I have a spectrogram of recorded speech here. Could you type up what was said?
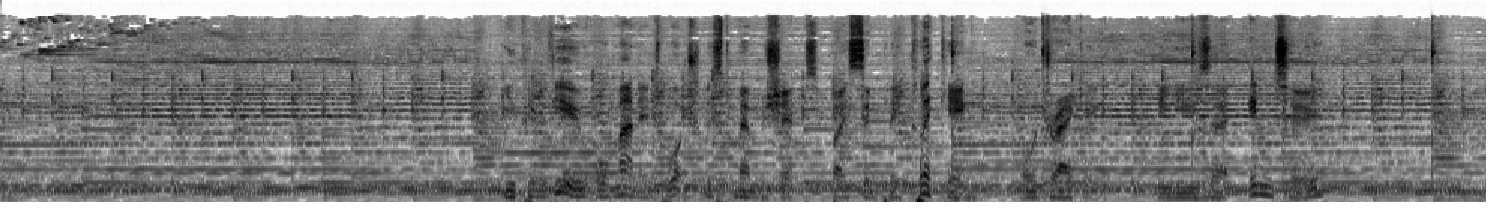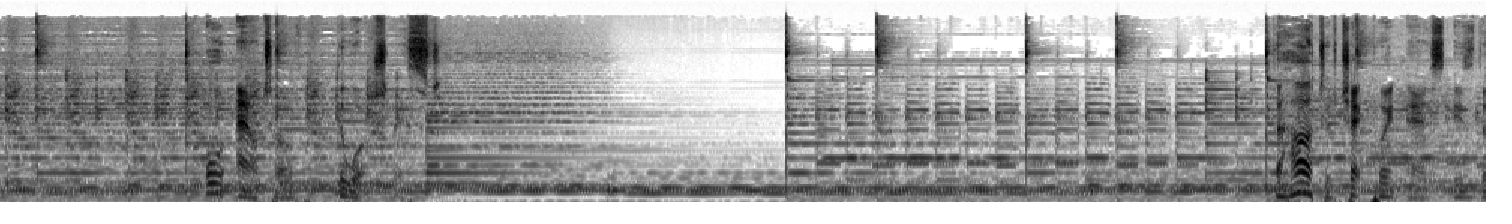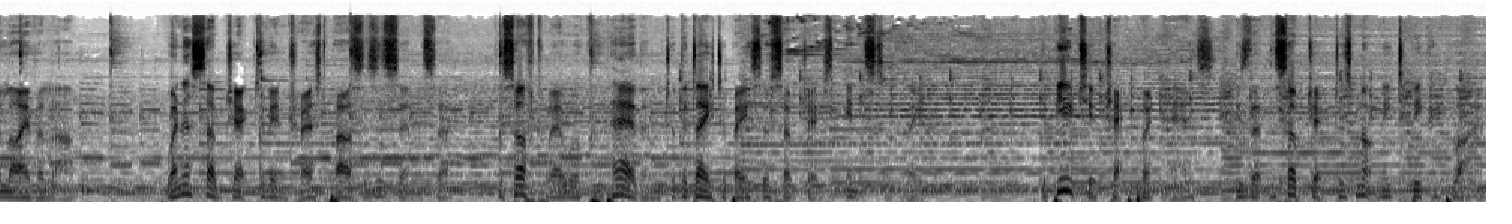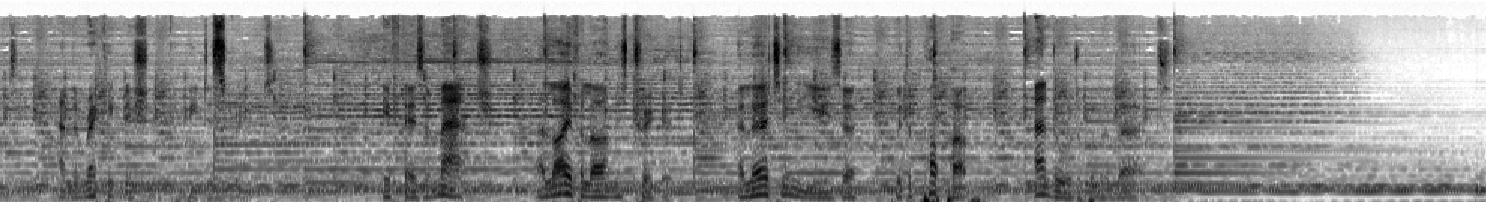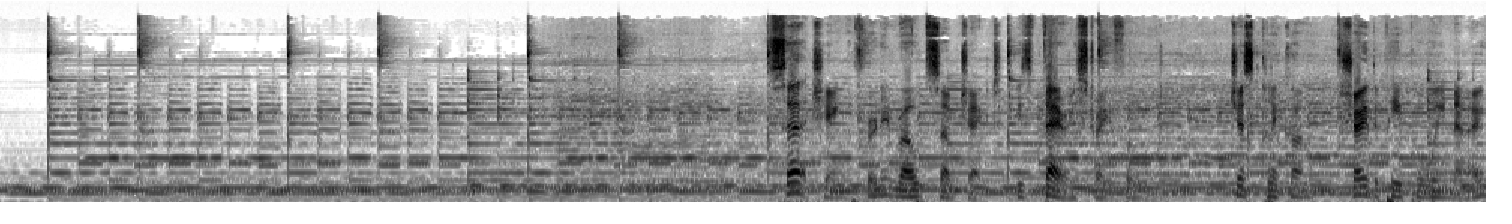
You can view or manage watchlist memberships by simply clicking or dragging the user into or out of the watch list. The heart of Checkpoint S is the live alarm. When a subject of interest passes a sensor, the software will compare them to the database of subjects instantly. The beauty of Checkpoint S is that the subject does not need to be compliant and the recognition can be discreet. If there's a match, a live alarm is triggered alerting the user with a pop-up and audible alert. Searching for an enrolled subject is very straightforward. Just click on Show the people we know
